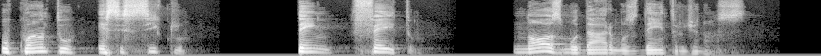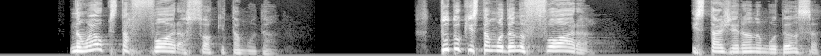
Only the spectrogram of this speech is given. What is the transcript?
o quanto esse ciclo tem feito nós mudarmos dentro de nós. Não é o que está fora só que está mudando. Tudo o que está mudando fora está gerando mudança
